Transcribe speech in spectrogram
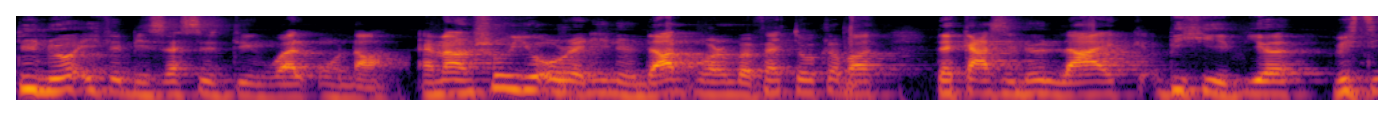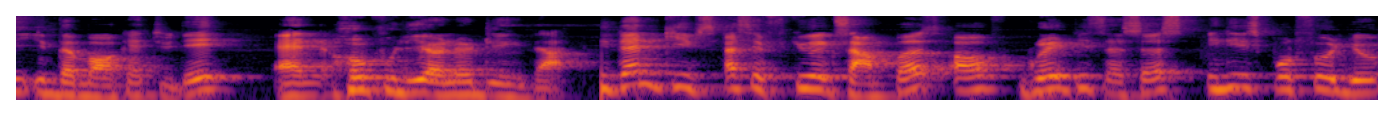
to know if a business is doing well or not. And I'm sure you already know that Warren Buffett talked about the casino-like behavior we see in the market today and hopefully you're not doing that. He then gives us a few examples of great businesses in his portfolio.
